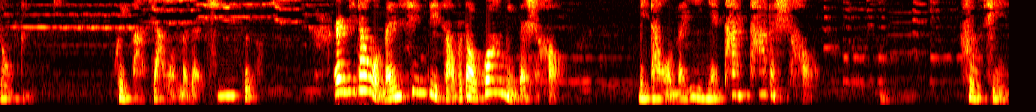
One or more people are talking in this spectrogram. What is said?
忧虑，会绑架我们的青涩。而每当我们心底找不到光明的时候，每当我们意念坍塌的时候，父亲。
